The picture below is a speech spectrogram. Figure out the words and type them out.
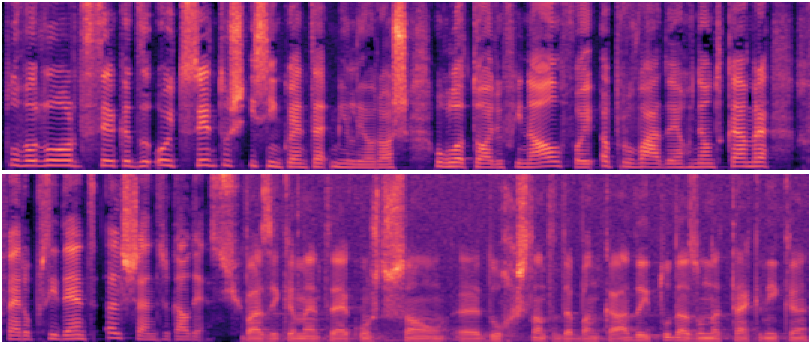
pelo valor de cerca de 850 mil euros. O relatório final foi aprovado em reunião de Câmara, refere o presidente Alexandre Gaudêncio. Basicamente é a construção uh, do restante da bancada e toda a zona técnica,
